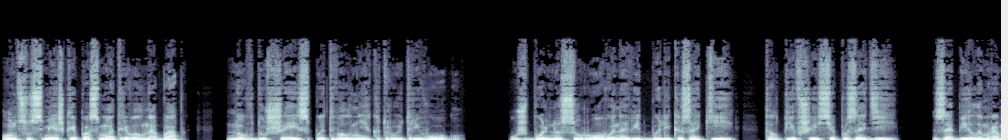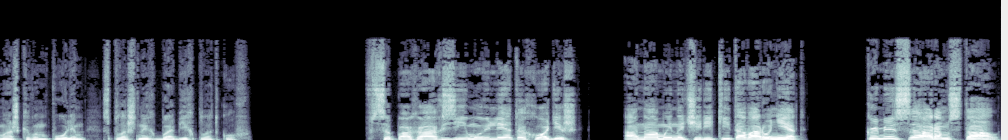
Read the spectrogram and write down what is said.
Он с усмешкой посматривал на баб, но в душе испытывал некоторую тревогу. Уж больно суровы на вид были казаки, толпившиеся позади, за белым ромашковым полем сплошных бабьих платков. «В сапогах зиму и лето ходишь, а нам и на череки товару нет. Комиссаром стал.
